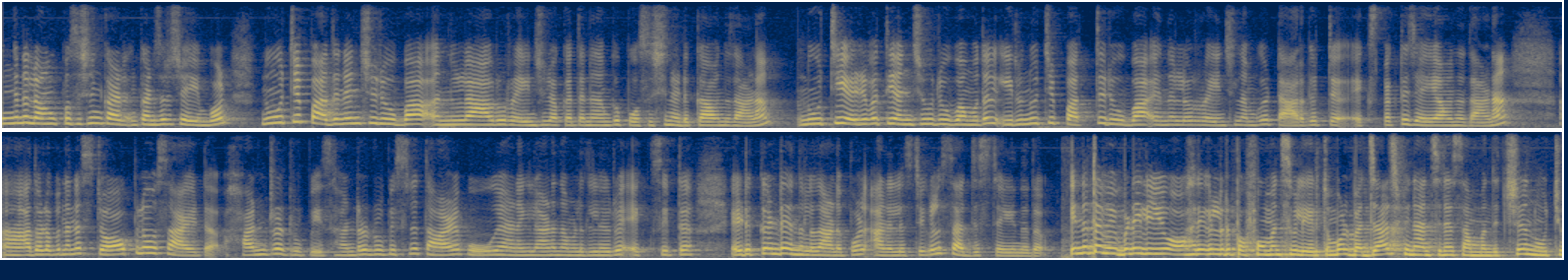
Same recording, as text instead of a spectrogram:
ഇങ്ങനെ ലോങ് പൊസിഷൻ കൺസിഡർ ചെയ്യുമ്പോൾ നൂറ്റി പതിനഞ്ച് രൂപ എന്നുള്ള ആ ഒരു റേഞ്ചിലൊക്കെ തന്നെ നമുക്ക് പൊസിഷൻ എടുക്കാവുന്നതാണ്. നൂറ്റി എഴുപത്തി അഞ്ച് രൂപ മുതൽ ഇരുന്നൂറ്റി പത്ത് രൂപ എന്നുള്ള ഒരു റേഞ്ചിൽ നമുക്ക് ടാർഗറ്റ് എക്സ്പെക്ട് ചെയ്യാവുന്നതാണ്. അതോടൊപ്പം തന്നെ സ്റ്റോപ്പ് ലോസ് ആയിട്ട് ഹൺഡ്രഡ് റുപ്പീസ് ഹൺഡ്രഡ് റുപ്പീസിന് താഴെ പോവുകയാണെങ്കിലാണ് നമ്മൾ ഇതിലൊരു എക്സിറ്റ് എടുക്കേണ്ടത് എന്നുള്ളതാണ് ഇപ്പോൾ അനലിസ്റ്റുകൾ സജസ്റ്റ് ചെയ്യുന്നത്. ഇന്നത്തെ വിപണിയിൽ ഈ ഓഹരികളുടെ ഒരു പെർഫോമൻസ് വിലയിരുത്തുമ്പോൾ ബജാജ് ഫിനാൻസിനെ സംബന്ധിച്ച് നൂറ്റി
